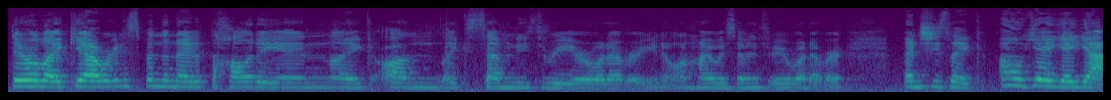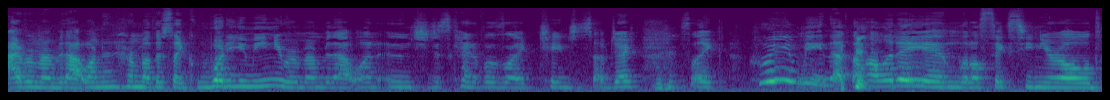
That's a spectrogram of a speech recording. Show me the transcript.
they were like, "Yeah, we're gonna spend the night at the Holiday Inn, like on like seventy three or whatever, you know, on Highway seventy three or whatever." And she's like, "Oh yeah, yeah, yeah, I remember that one." And her mother's like, "What do you mean you remember that one?" And then she just kind of was like, changed the subject. It's like, "Who do you mean at the Holiday Inn, little sixteen year old?"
